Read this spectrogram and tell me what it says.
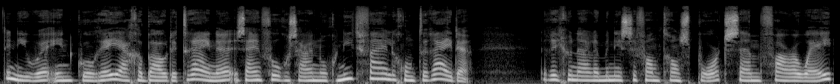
De nieuwe in Korea gebouwde treinen zijn volgens haar nog niet veilig om te rijden. De regionale minister van Transport, Sam Faraway,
